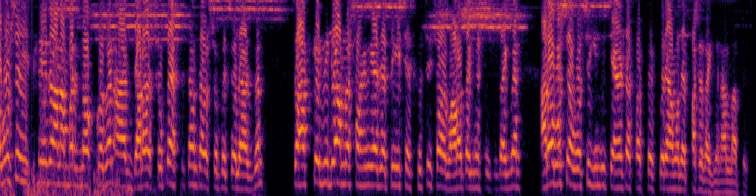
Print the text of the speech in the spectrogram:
অবশ্যই স্ক্রিনে দেওয়া নাম্বার নক করবেন। আর যারা শপে আসতে চান, তারা শপে চলে আসবেন। সো আজকের ভিডিও আমরা সকাল থেকে শেষ করছি। সবাই ভালো থাকবেন, সুস্থ থাকবেন। আর অবশ্যই অবশ্যই কিন্তু চ্যানেলটা সাবস্ক্রাইব করে আমাদের পাশে থাকবেন। আল্লাহ হাফেজ।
